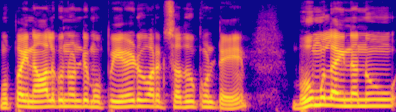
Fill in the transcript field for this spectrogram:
ముప్పై నాలుగు నుండి ముప్పై ఏడు వరకు చదువుకుంటే భూములైనను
